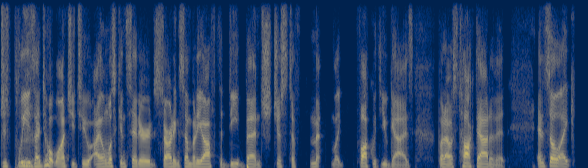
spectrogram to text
just please, I don't want you to. I almost considered starting somebody off the deep bench just to like fuck with you guys, but I was talked out of it. And so, like,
